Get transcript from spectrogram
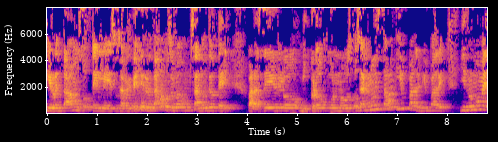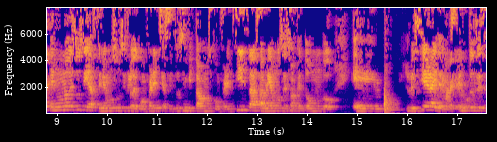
Y rentábamos hoteles, o sea, rentábamos un, salón de hotel para hacerlo, micrófonos, o sea, no estaba bien padre, bien padre. Y en un momento, en uno de esos días teníamos un ciclo de conferencias, entonces invitábamos conferencistas, abríamos eso a que todo el mundo eh, lo hiciera y demás. Entonces,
